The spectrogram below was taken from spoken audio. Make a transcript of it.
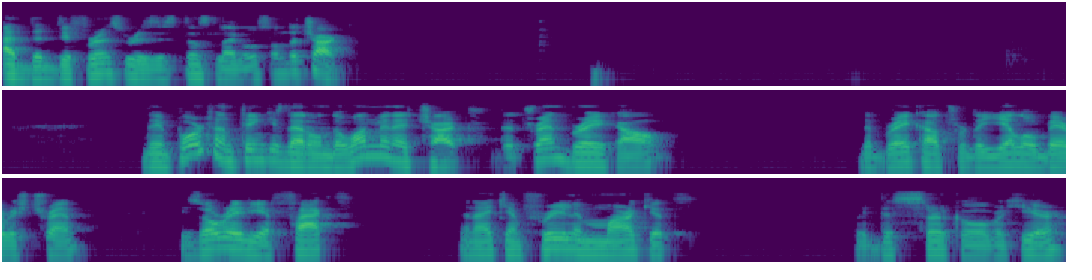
at the difference resistance levels on the chart. The important thing is that on the one minute chart, the trend breakout, the breakout through the yellow bearish trend is already a fact and I can freely mark it with this circle over here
